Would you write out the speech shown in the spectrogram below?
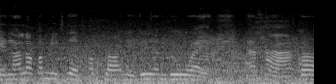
งแล้วเราก็มีเพลงเพราะๆในเรื่องด้วยนะคะ ก็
